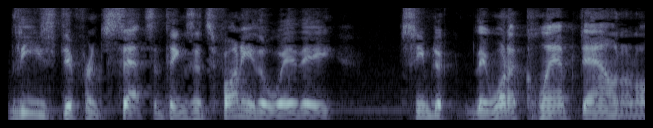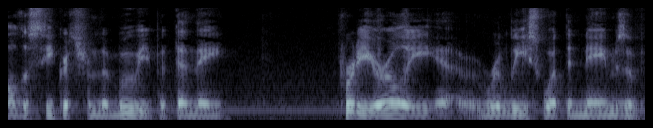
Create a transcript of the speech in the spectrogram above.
these different sets and things. It's funny the way they seem to they want to clamp down on all the secrets from the movie, but then they pretty early uh, release what the names of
